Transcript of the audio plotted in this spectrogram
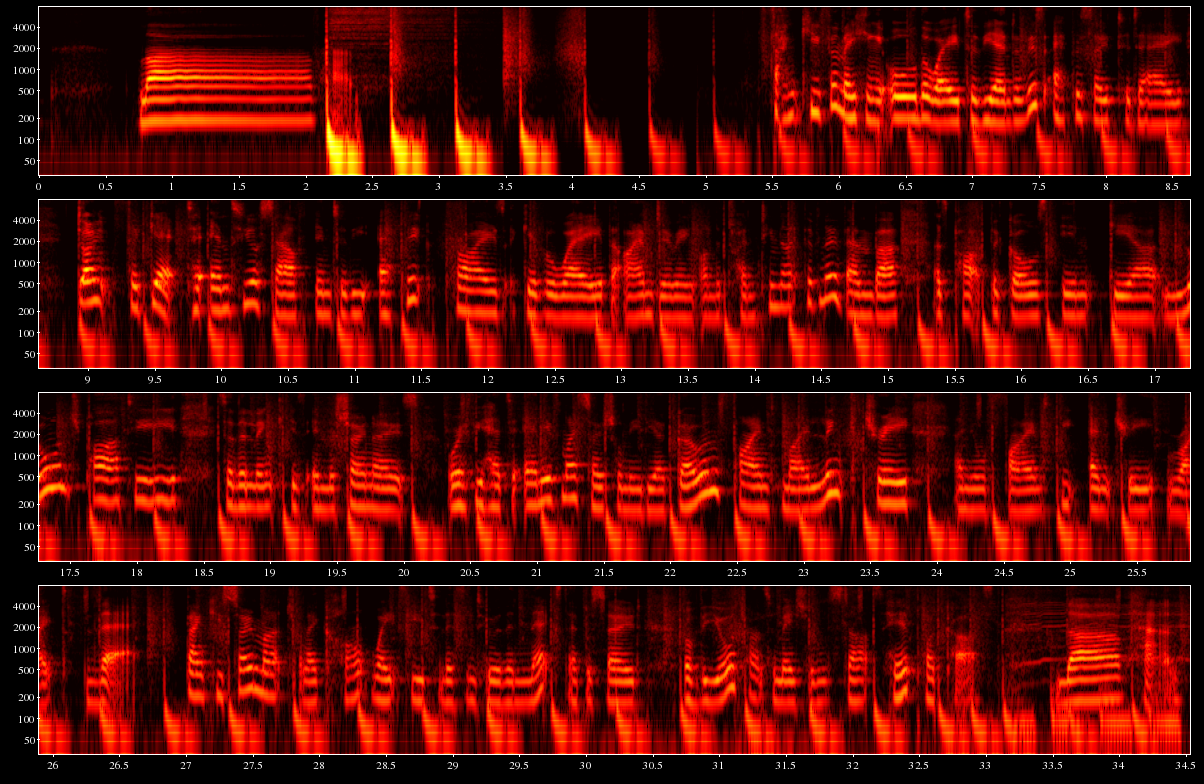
Love, hands. Thank you for making it all the way to the end of this episode today. Don't forget to enter yourself into the epic prize giveaway that I'm doing on the 29th of November as part of the Goals in Gear launch party. So the link is in the show notes, or if you head to any of my social media, go and find my link tree and you'll find the entry right there. Thank you so much, and I can't wait for you to listen to the next episode of the Your Transformation Starts Here podcast. Love, Han.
